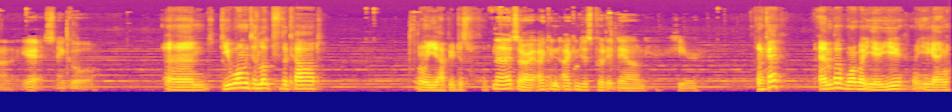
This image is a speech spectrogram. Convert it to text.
Uh, yes, thank you. And do you want me to look for the card? Or are you happy just? No, that's all right. I can I can just put it down here. Okay. Ember, what about you? You what are you getting?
